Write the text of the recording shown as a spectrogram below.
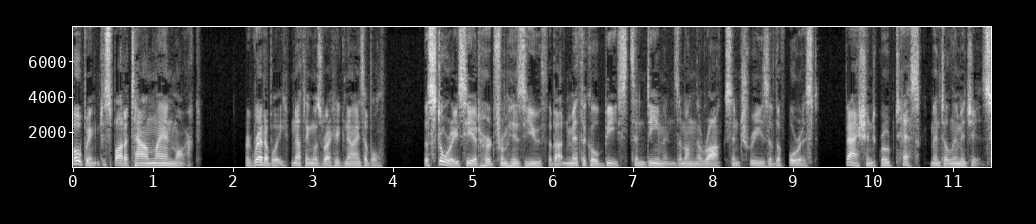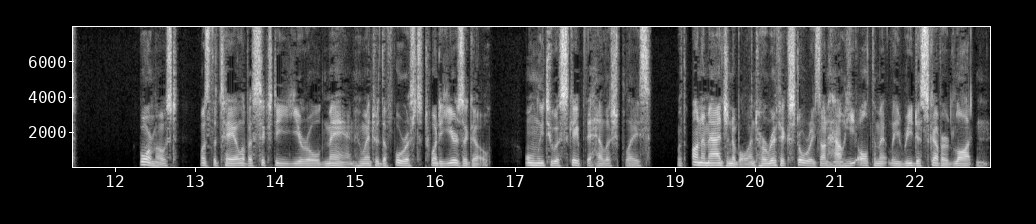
hoping to spot a town landmark. Regrettably, nothing was recognizable. The stories he had heard from his youth about mythical beasts and demons among the rocks and trees of the forest fashioned grotesque mental images. Foremost, was the tale of a sixty-year-old man who entered the forest twenty years ago, only to escape the hellish place, with unimaginable and horrific stories on how he ultimately rediscovered Lawton.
